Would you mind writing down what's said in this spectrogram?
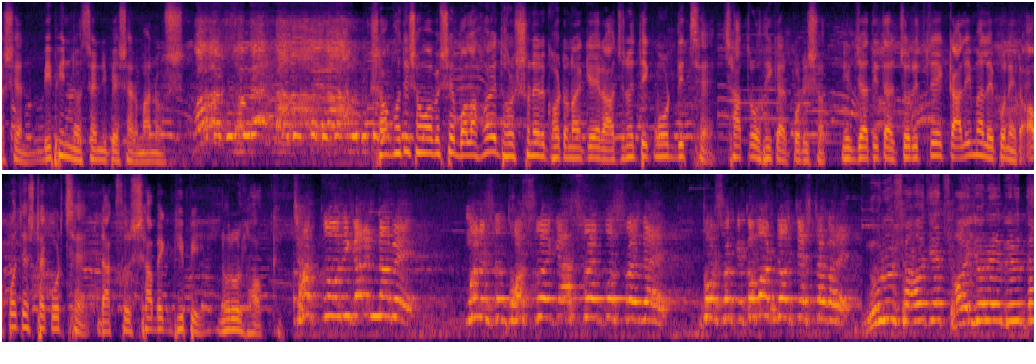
আসেন বিভিন্ন শ্রেণি পেশার মানুষ। সংহতি সমাবেশে বলা হয় ধর্ষণের ঘটনাকে রাজনৈতিক মোড় দিচ্ছে ছাত্র অধিকার পরিষদ। নির্যাতিতার চরিত্রে কালিমা লেপনের অপচেষ্টা করছে ডাকসুর সাবেক ভিপি নুরুল হক। ছাত্র অধিকারের নামে মানুষের ধর্ষণকে আশ্রয় প্রশ্রয় দেয় দর্শককে কভার দেওয়ার চেষ্টা করে। নুরু সহ যে ছয় জনের বিরুদ্ধে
